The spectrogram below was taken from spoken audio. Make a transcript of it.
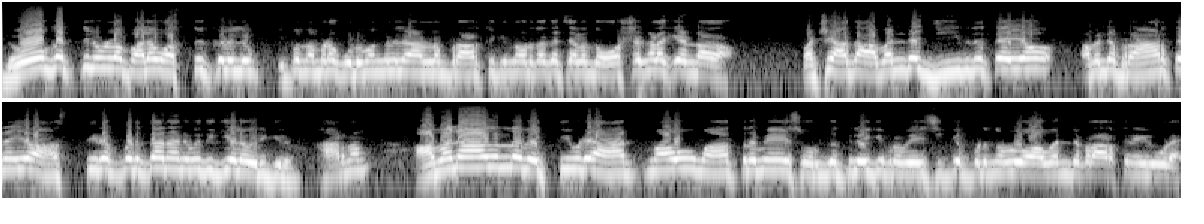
ലോകത്തിലുള്ള പല വസ്തുക്കളിലും ഇപ്പൊ നമ്മുടെ കുടുംബങ്ങളിലാണെങ്കിലും പ്രാർത്ഥിക്കുന്നവർക്കൊക്കെ ചില ദോഷങ്ങളൊക്കെ ഉണ്ടാകാം. പക്ഷെ അത് അവന്റെ ജീവിതത്തെയോ അവന്റെ പ്രാർത്ഥനയോ അസ്ഥിരപ്പെടുത്താൻ അനുവദിക്കുകയില്ല ഒരിക്കലും. കാരണം അവനാകുന്ന വ്യക്തിയുടെ ആത്മാവ് മാത്രമേ സ്വർഗത്തിലേക്ക് പ്രവേശിക്കപ്പെടുന്നുള്ളൂ അവന്റെ പ്രാർത്ഥനയിലൂടെ.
